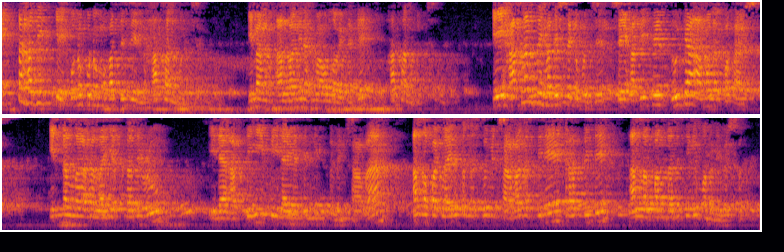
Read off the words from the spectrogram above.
একটা হাদিসকে কোন কোন মহাদেশের হাসান বলছে। ইমাম আলবানী রহমাউল্লাহ এটাকে হাসান বলছে। এই হাসান যে হাদিসটাকে বলছেন সেই হাদিসের দুইটা আমলের কথা আসছে ইন্নাল্লাহ লা ইয়াত্তালিউ ইলা আবদিহি ফি মিন শাবান আল্লাহ রাত্রিতে আল্লাহ দিকে মনোনিবেশ করে।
